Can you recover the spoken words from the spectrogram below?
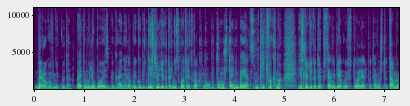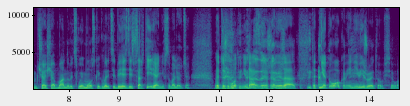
дорога в никуда. Поэтому любое избегание, оно будет губить. Есть люди, которые не смотрят в окно, потому что они боятся смотреть в окно. Есть люди, которые постоянно бегают в туалет, потому что там им чаще обманывать свой мозг и говорить себе, я здесь в сортире, а не в самолете. Это же вот унитаз, нет окон, я не вижу этого всего.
